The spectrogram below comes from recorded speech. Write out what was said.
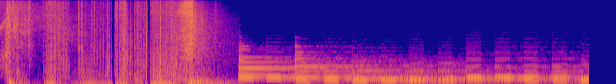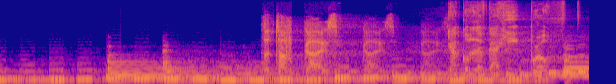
The tough guys. Guys. Guys. Yakult left got heat, bro.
